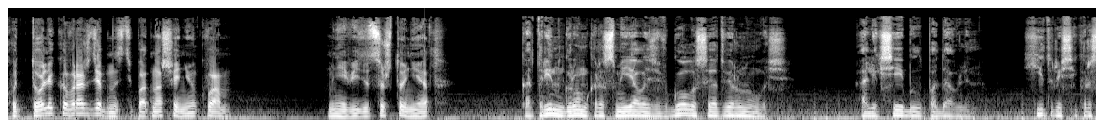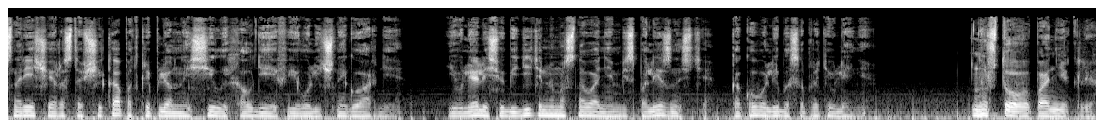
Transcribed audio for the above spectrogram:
хоть толика враждебности по отношению к вам? Мне видится, что нет. Катрин громко рассмеялась в голос и отвернулась. Алексей был подавлен. Хитрость и красноречие ростовщика, подкрепленные силой халдеев его личной гвардии, являлись убедительным основанием бесполезности какого-либо сопротивления. Ну что вы поникли,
